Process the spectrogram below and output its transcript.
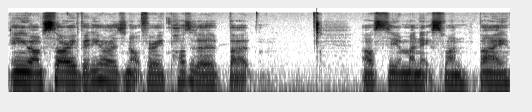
Anyway, I'm sorry video is not very positive, but I'll see you in my next one. Bye.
